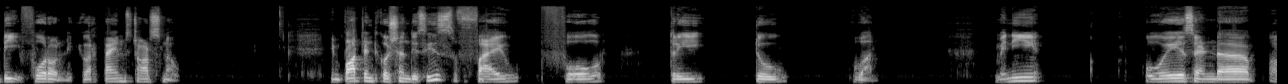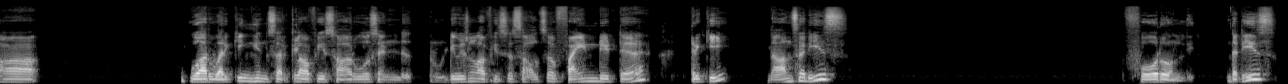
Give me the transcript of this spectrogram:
D, 4 only. Your time starts now. Important question this is 5, 4, 3, 2, 1 many OAS and uh, uh, who are working in circle office ROs and divisional offices also find it uh, tricky. The answer is 4 only. That is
